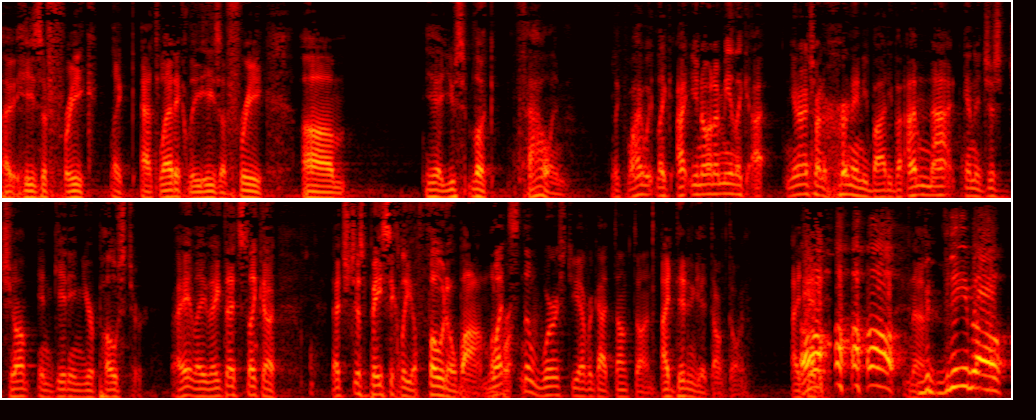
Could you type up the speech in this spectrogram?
Uh, he's a freak. Like athletically, he's a freak. Um, yeah, you look foul him. Like why would like I, you know what I mean? Like I, you're not trying to hurt anybody, but I'm not gonna just jump and get in your poster, right? Like like that's like a that's just basically a photo bomb. What's the worst you ever got dunked on? I didn't get dunked on. I oh, didn't. Oh, No. Debo,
